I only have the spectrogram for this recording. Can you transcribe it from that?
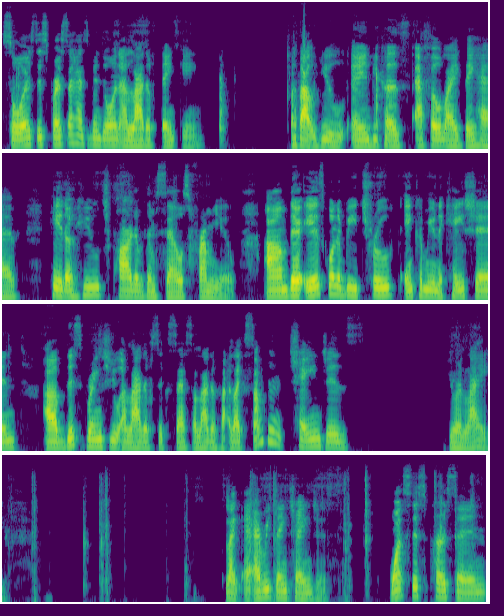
swords. This person has been doing a lot of thinking about you. And because I feel like they have hid a huge part of themselves from you. Um, there is going to be truth in communication. Uh, this brings you a lot of success, a lot of like something changes your life. Like everything changes. Once this person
